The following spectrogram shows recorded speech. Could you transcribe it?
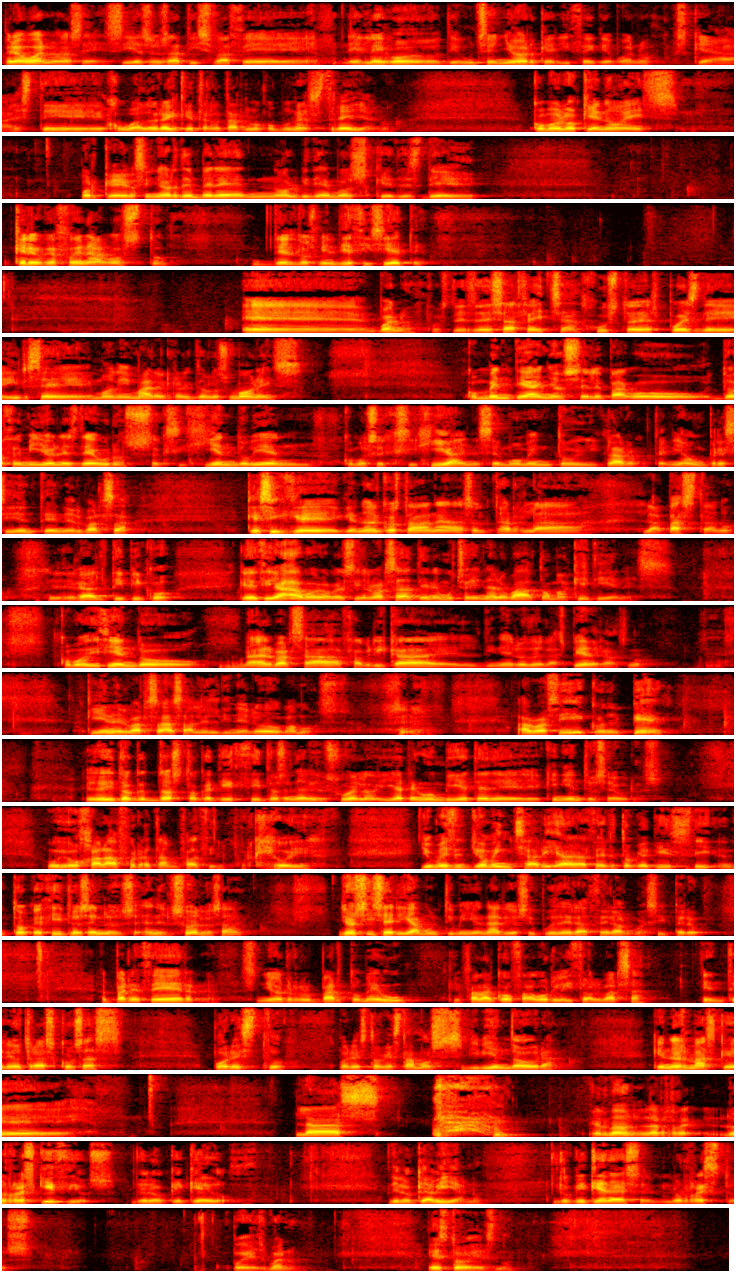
Pero bueno, no sé, si eso satisface el ego de un señor que dice que, bueno, pues que a este jugador hay que tratarlo como una estrella, ¿no? Como lo que no es. Porque el señor Dembélé, no olvidemos que desde, creo que fue en agosto del 2017, eh, bueno, pues desde esa fecha, justo después de irse Moneymar, el rey de los moneys, con 20 años se le pagó 12 millones de euros, exigiendo bien como se exigía en ese momento, y claro, tenía un presidente en el Barça que sí que, no le costaba nada soltar la, pasta, ¿no? Era el típico que decía, ah, bueno, pero si el Barça tiene mucho dinero, va, toma, aquí tienes. Como diciendo, el Barça fabrica el dinero de las piedras, ¿no? Aquí en el Barça sale el dinero, vamos, algo así, con el pie, le doy dos toqueticitos en el suelo y ya tengo un billete de 500 euros. Uy, ojalá fuera tan fácil, porque hoy yo me, yo me hincharía de hacer toquecitos en, en el suelo, ¿sabes? Yo sí sería multimillonario si pudiera hacer algo así, pero al parecer, señor Bartomeu, que Falaco favor le hizo al Barça, entre otras cosas, por esto, por esto que estamos viviendo ahora, que no es más que las perdón, los resquicios de lo que quedó, de lo que había, ¿no? Lo que queda es los restos. Pues bueno, esto es, ¿no?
